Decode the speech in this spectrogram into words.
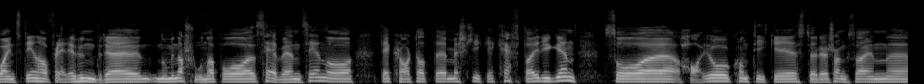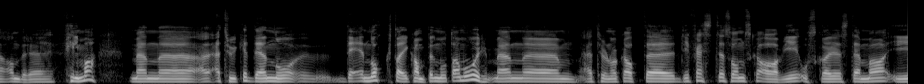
Weinstein har flere hundre nominasjoner på CV-en sin. Og det er klart at eh, med slike krefter i ryggen, så har jo Kon-Tiki større sjanser enn andre filmer. Men uh, jeg tror ikke det er, no, det er, nok da i kampen mot Amor. Men uh, jeg tror nok at uh, de fleste som skal avgi Oscar-stemmer i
